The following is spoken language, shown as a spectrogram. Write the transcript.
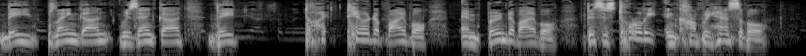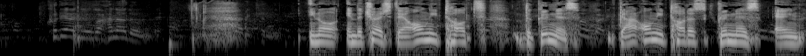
They blame God, resent God, they tear the Bible and burn the Bible. This is totally incomprehensible. You know, in the church, they are only taught the goodness. God only taught us goodness and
